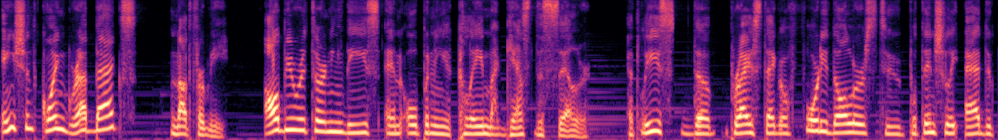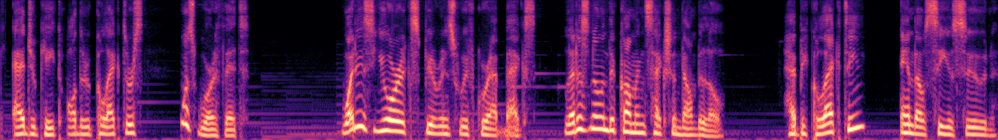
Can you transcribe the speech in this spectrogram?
ancient coin grab bags? Not for me. I'll be returning these and opening a claim against the seller. At least the price tag of $40 to potentially edu- educate other collectors was worth it. What is your experience with grab bags? Let us know in the comment section down below. Happy collecting, and I'll see you soon.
